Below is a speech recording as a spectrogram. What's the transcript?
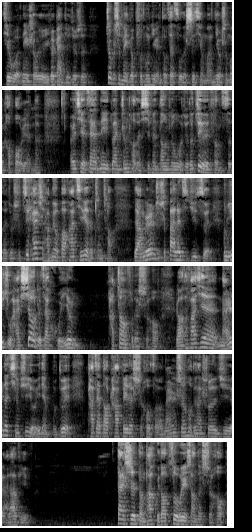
其实我那时候有一个感觉，就是这不是每个普通女人都在做的事情吗？你有什么好抱怨的？而且在那一段争吵的戏份当中，我觉得最为讽刺的就是最开始还没有爆发激烈的争吵。两个人只是拌了几句嘴，女主还笑着在回应她丈夫的时候，然后她发现男人的情绪有一点不对，她在倒咖啡的时候走到男人身后对他说了一句 “I love you”。但是等她回到座位上的时候，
